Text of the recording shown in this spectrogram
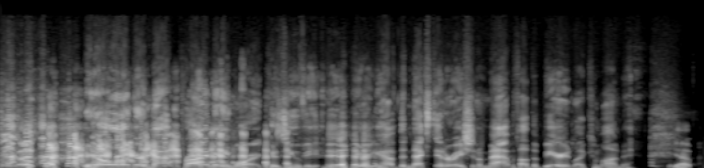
because- You're no longer Matt Prime anymore because you've you, you're, have the next iteration of Matt without the beard. Like, come on, man. Yep.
